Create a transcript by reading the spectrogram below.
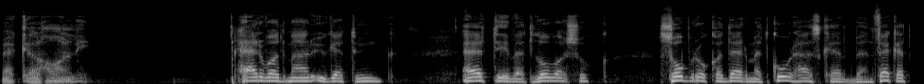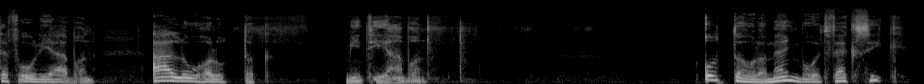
meg kell halni. Hervad már ügetünk, eltévedt lovasok, szobrok a dermet kórházkertben, fekete fóliában, álló halottak, mint hiában. Ott, ahol a mennybolt fekszik,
